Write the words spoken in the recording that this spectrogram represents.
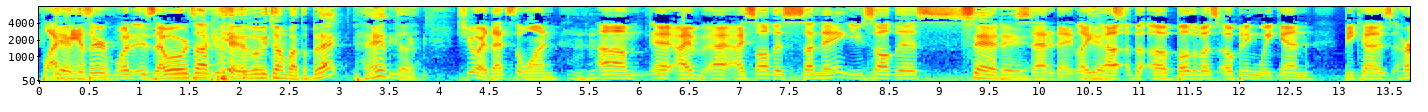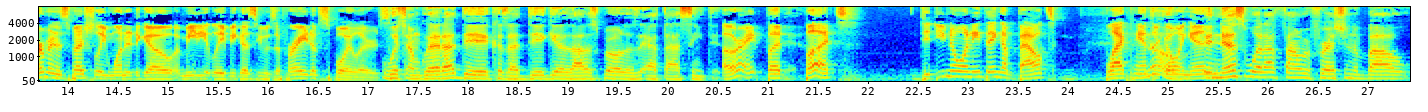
Black Yeah, Panther. What is that? What we're talking about? yeah. That's what we're talking about. The Black Panther. Sure, that's the one. Mm-hmm. Um, eh, I've I I saw this Sunday. You saw this Saturday. Saturday. Like Yes. uh, the, uh, both of us opening weekend because Herman especially wanted to go immediately because he was afraid of spoilers. Which I'm glad I did because I did get a lot of spoilers after I seen it. All right, but but did you know anything about Black Panther No, going in? and that's what I found refreshing about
